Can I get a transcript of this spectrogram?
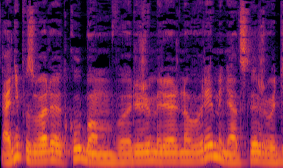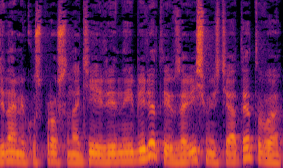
они позволяют клубам в режиме реального времени отслеживать динамику спроса на те или иные билеты, и в зависимости от этого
